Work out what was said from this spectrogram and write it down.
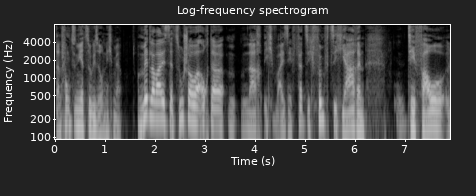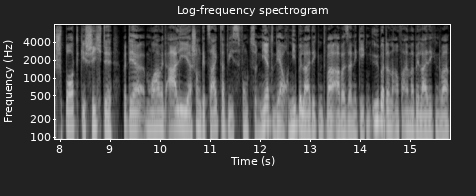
dann funktioniert sowieso nicht mehr. Und mittlerweile ist der Zuschauer auch da nach, ich weiß nicht, 40, 50 Jahren TV-Sportgeschichte, bei der Mohammed Ali ja schon gezeigt hat, wie es funktioniert und der auch nie beleidigend war, aber seine Gegenüber dann auf einmal beleidigend war.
